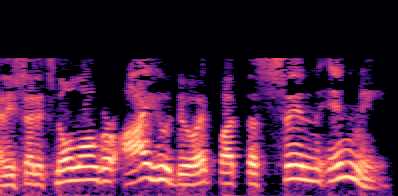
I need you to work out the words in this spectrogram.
And he said, it's no longer I who do it, but the sin in me.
